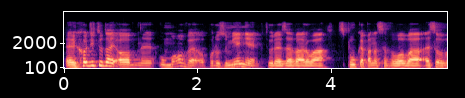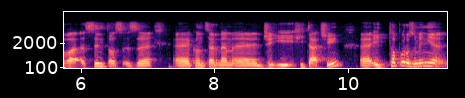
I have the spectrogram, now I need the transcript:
E, chodzi tutaj o e, umowę, o porozumienie, które zawarła spółka pana Sowołowa, Sowowa Syntos z e, koncernem GE Hitachi. I to porozumienie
